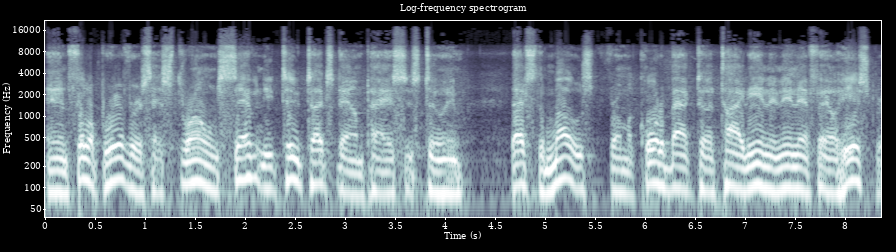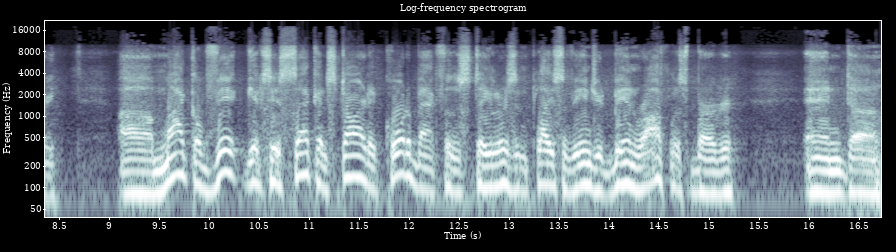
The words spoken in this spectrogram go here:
and Philip Rivers has thrown 72 touchdown passes to him. That's the most from a quarterback to a tight end in NFL history. Uh, Michael Vick gets his second start at quarterback for the Steelers in place of injured Ben Roethlisberger. And uh,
